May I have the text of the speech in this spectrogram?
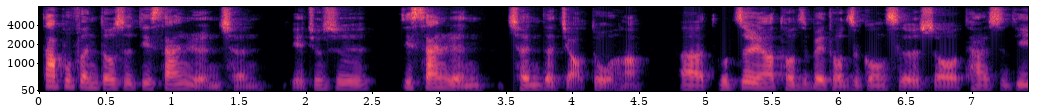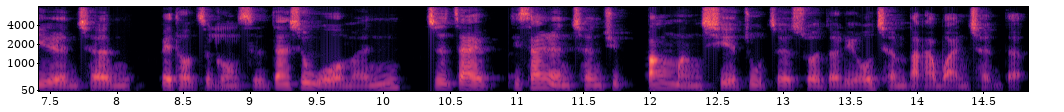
大部分都是第三人称，也就是第三人称的角度哈。啊，投资人要投资被投资公司的时候，他是第一人称被投资公司，但是我们是在第三人称去帮忙协助这所有的流程把它完成的。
